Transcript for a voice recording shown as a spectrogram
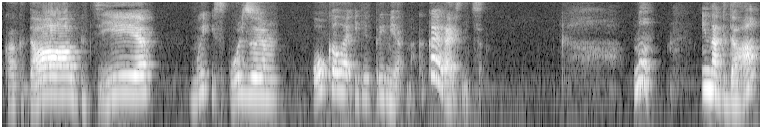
когда, где, мы используем около или примерно. Какая разница? Ну, иногда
